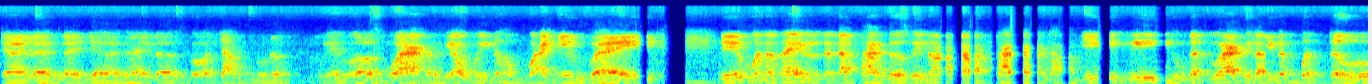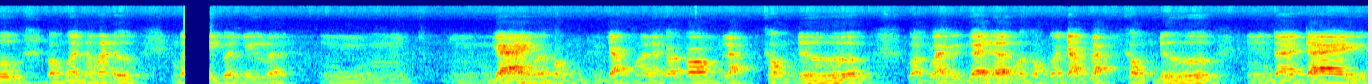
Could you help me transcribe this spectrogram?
trai lớn lấy vợ, gái lớn có chồng rồi đó. Nghe nó ớn quá. Mà khi ông mỹ nó không phải như vậy nếu mà nó thấy đập thanh được thì nó đập thanh thậm chí ghiền cũng ít quá thì là như nó bình thường, còn mình không có được. Mình thì coi như là gái mà không chồng mà lại có con là không được. Hoặc là gái lớn mà không có chồng là không được. Ta trai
